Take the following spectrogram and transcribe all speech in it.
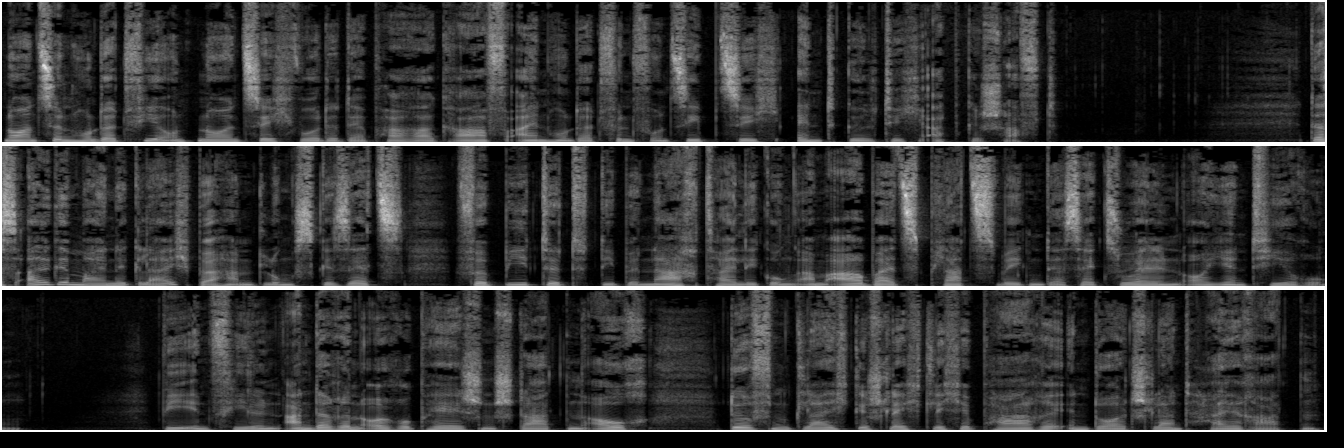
1994 wurde der Paragraph 175 endgültig abgeschafft. Das allgemeine Gleichbehandlungsgesetz verbietet die Benachteiligung am Arbeitsplatz wegen der sexuellen Orientierung. Wie in vielen anderen europäischen Staaten auch, dürfen gleichgeschlechtliche Paare in Deutschland heiraten.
